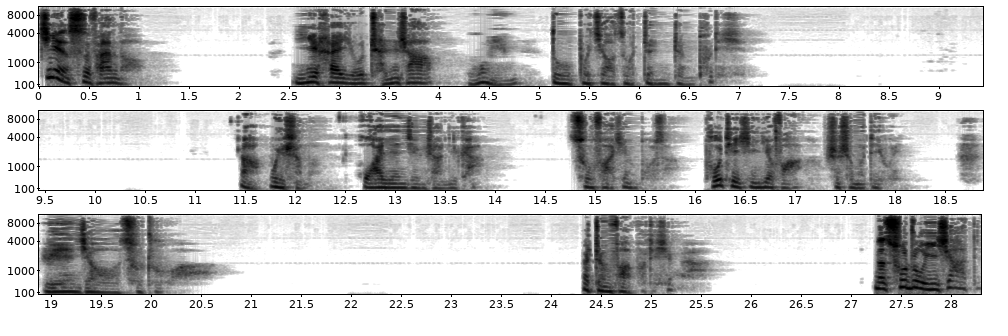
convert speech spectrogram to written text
见思烦恼，你还有尘沙无名，都不叫做真正菩提心啊！为什么？《华严经》上你看，初发心菩萨菩提心一发是什么地位？圆教初住啊！那真发菩提心啊！那初住以下的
